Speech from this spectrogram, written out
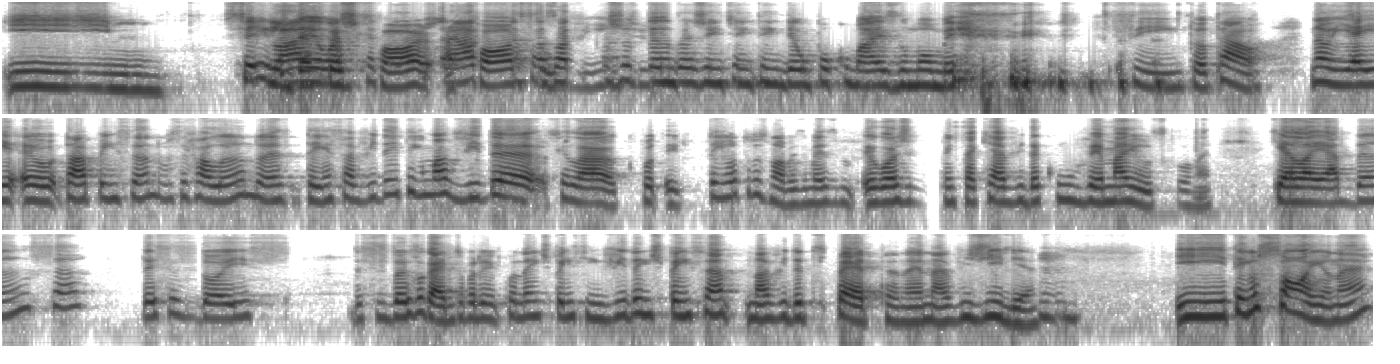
E sei lá, eu acho que for, a foto, essas horas ajudando a gente a entender um pouco mais no momento. Sim, total. Não, e aí eu tava pensando, você falando, é, tem essa vida e tem uma vida, sei lá, tem outros nomes, mas eu gosto de pensar que é a vida com V maiúsculo, né? Que ela é a dança desses dois desses dois lugares. Então, por exemplo, quando a gente pensa em vida, a gente pensa na vida desperta, né? Na vigília. Hum. E tem o sonho, né?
